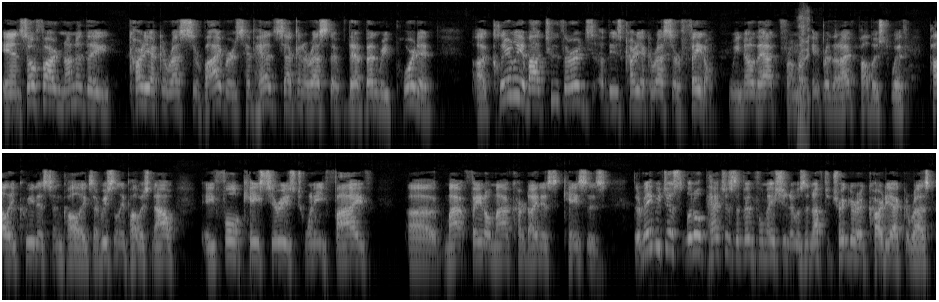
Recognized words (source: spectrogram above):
And so far, none of the cardiac arrest survivors have had second arrests that, that have been reported. Uh, clearly, about two thirds of these cardiac arrests are fatal. We know that from right. a paper that I've published with Polykretis and colleagues. I recently published now a full case series 25 uh, my, fatal myocarditis cases. There may be just little patches of inflammation that was enough to trigger a cardiac arrest.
